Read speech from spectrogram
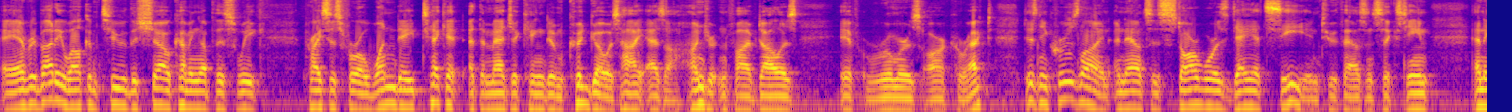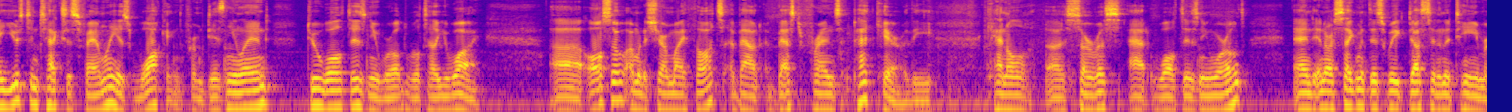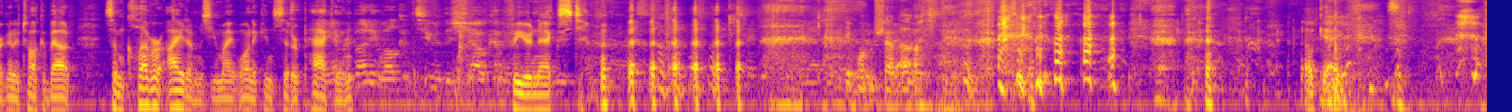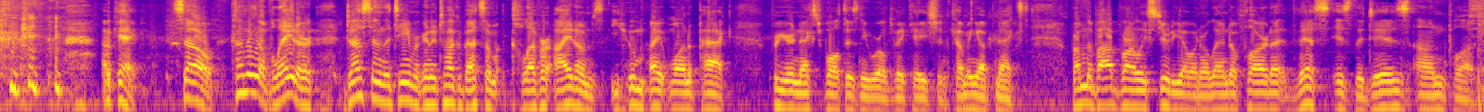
Hey, everybody, welcome to the show. Coming up this week, prices for a one day ticket at the Magic Kingdom could go as high as $105 if rumors are correct. Disney Cruise Line announces Star Wars Day at Sea in 2016, and a Houston, Texas family is walking from Disneyland to Walt Disney World. We'll tell you why. Uh, also, I'm going to share my thoughts about Best Friends Pet Care, the kennel uh, service at Walt Disney World. And in our segment this week, Dustin and the team are going to talk about some clever items you might want to consider packing. Hey everybody, welcome to the show. For your next. it won't shut up. okay. okay. So, coming up later, Dustin and the team are going to talk about some clever items you might want to pack for your next Walt Disney World vacation. Coming up next. From the Bob Varley Studio in Orlando, Florida, this is the Diz Unplugged.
